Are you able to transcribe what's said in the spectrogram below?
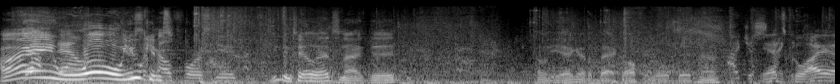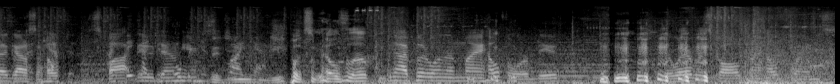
I- whoa, There's you can- for us, dude. You can tell that's not good. Oh yeah, I gotta back off a little bit, huh? I just Yeah, that's cool. I uh, got us a health captain. I spot, I dude, down here. Did you, you put some health up? No, I put one in my health orb, dude. or whatever it's called, my health friends.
